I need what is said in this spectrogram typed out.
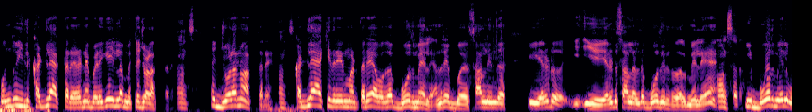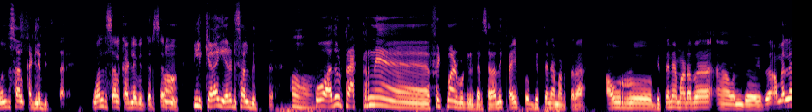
ಒಂದು ಇಲ್ಲಿ ಕಡ್ಲೆ ಹಾಕ್ತಾರೆ ಎರಡನೇ ಬೆಳಿಗ್ಗೆ ಇಲ್ಲ ಮೆಕ್ಕೆಜೋಳ ಹಾಕ್ತಾರೆ. ಜೋಳನು ಹಾಕ್ತಾರೆ. ಕಡ್ಲೆ ಹಾಕಿದ್ರೆ ಏನ್ ಮಾಡ್ತಾರೆ ಅವಾಗ ಬೋದ್ ಮೇಲೆ ಅಂದ್ರೆ ಸಾಲಿನಿಂದ ಈ ಎರಡು ಈ- ಎರಡು ಸಾಲ ಅಲ್ಲದೆ ಬೋದ್ ಇರ್ತದಲ್ಲ ಮೇಲೆ ಈ ಬೋದ್ ಮೇಲೆ ಒಂದು ಸಾಲ್ ಕಡ್ಲೆ ಬಿತ್ತಾರೆ. ಒಂದ್ ಸಾಲ ಕಡ್ಲೆ ಬಿತ್ತಾರೆ ಸರ್. ಇಲ್ಲಿ ಕೆಳಗೆ ಎರಡು ಸಾಲ ಬಿತ್ತಾರೆ. ಓ ಅದು ಟ್ರಾಕ್ಟರ್ನೇ ಫಿಟ್ ಮಾಡ್ಬಿಟ್ಟಿರ್ತಾರೆ ಸರ್ ಅದಕ್ಕೆ ಪೈಪ್ ಬಿತ್ತನೆ ಮಾಡ್ತಾರ? ಅವರು ಬಿತ್ತನೆ ಮಾಡದ ಒಂದು ಇದು. ಆಮೇಲೆ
